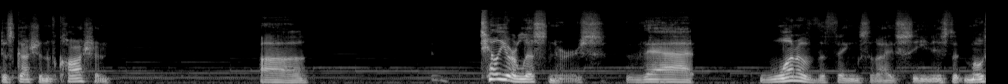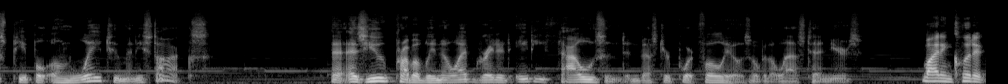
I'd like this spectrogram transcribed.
discussion of caution, uh, tell your listeners that one of the things that I've seen is that most people own way too many stocks. As you probably know, I've graded 80,000 investor portfolios over the last 10 years. Mine included.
